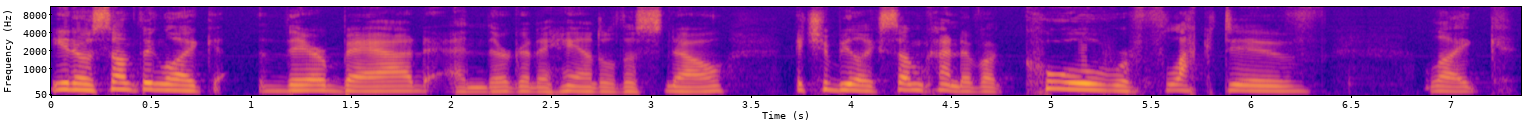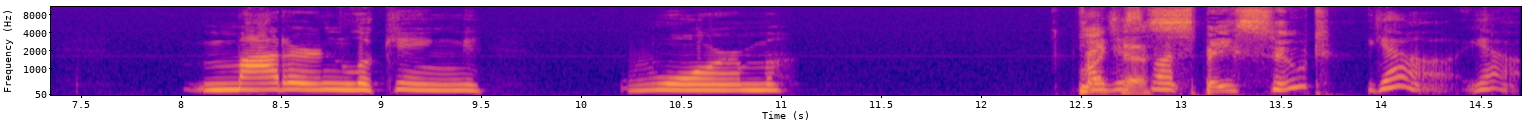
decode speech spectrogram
You know, something like they're bad and they're going to handle the snow. It should be like some kind of a cool, reflective, like modern looking, warm. I Like just a want- spacesuit. Yeah, yeah.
